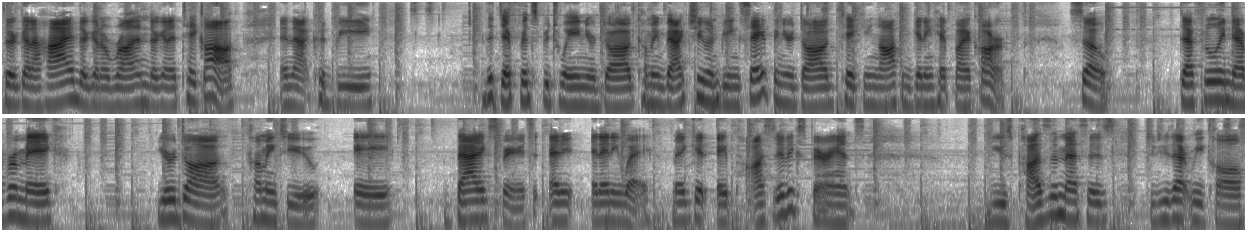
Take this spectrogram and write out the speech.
They're going to hide, they're going to run, they're going to take off. And that could be the difference between your dog coming back to you and being safe and your dog taking off and getting hit by a car. So, definitely never make your dog coming to you a bad experience in any in any way. Make it a positive experience. Use positive methods to do that recall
